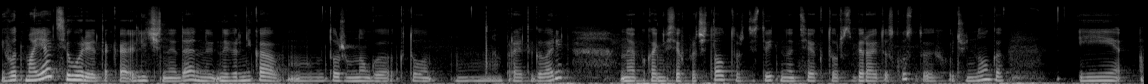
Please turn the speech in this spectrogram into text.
И вот моя теория такая личная, да, наверняка тоже много кто про это говорит, но я пока не всех прочитала, потому что действительно те, кто разбирают искусство, их очень много. И а,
